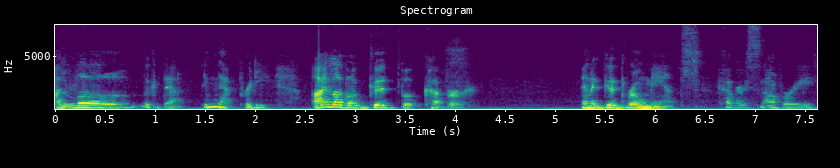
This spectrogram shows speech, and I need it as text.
I love, look at that. Isn't that pretty? I love a good book cover and a good romance. Cover snobbery.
